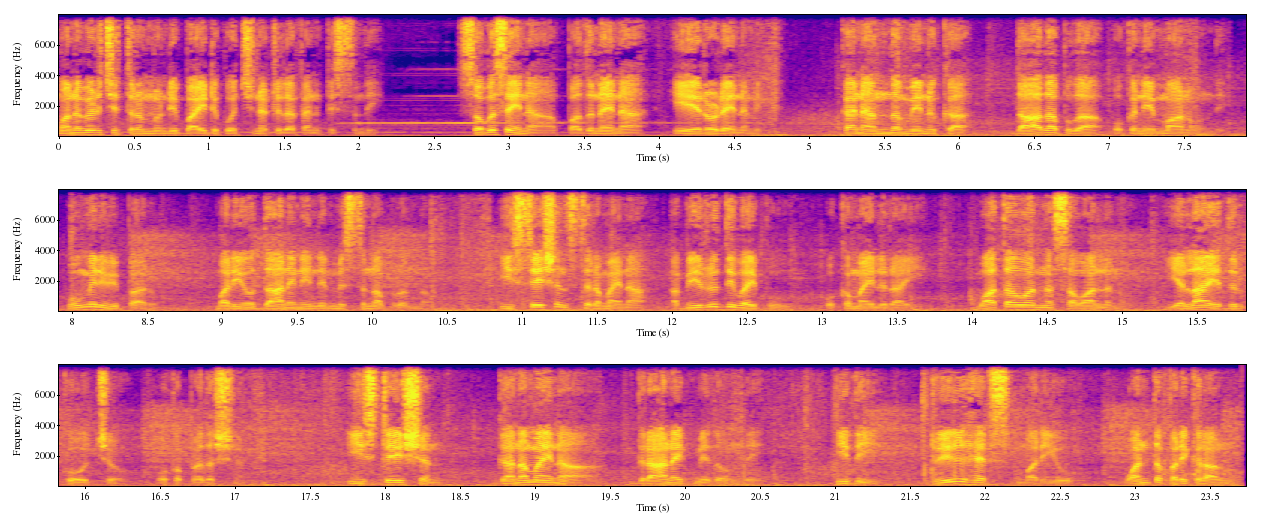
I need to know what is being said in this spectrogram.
మనుగడ చిత్రం నుండి బయటకు వచ్చినట్లుగా కనిపిస్తుంది. సొగసైన పదునైన ఏరోడైనమిక్. కానీ అందం వెనుక దాదాపుగా ఒక నిర్మాణం ఉంది. భూమిని విప్పారు. మరియు దానిని నిర్మిస్తున్న బృందం. ఈ స్టేషన్ స్థిరమైన అభివృద్ధి వైపు ఒక మైలురాయి. వాతావరణ సవాళ్ళను ఎలా ఎదుర్కోవచ్చో ఒక ప్రదర్శన. ఈ స్టేషన్ ఘనమైన గ్రానైట్ మీద ఉంది. ఇది డ్రిల్ హెడ్స్ మరియు వంట పరికరాలను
